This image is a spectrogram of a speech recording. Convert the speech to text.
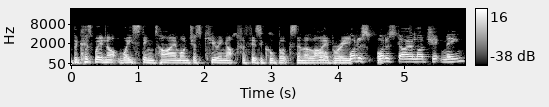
because we're not wasting time on just queuing up for physical books in the library. What, what does what does dialogic mean?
